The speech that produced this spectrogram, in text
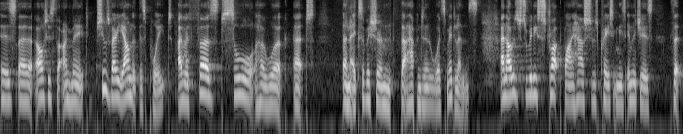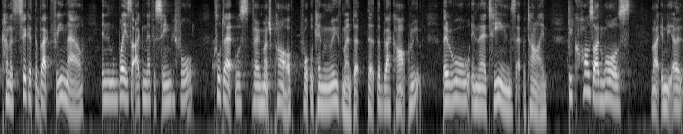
is an artist that I met. She was very young at this point. and I first saw her work at an exhibition that happened in the West Midlands. And I was just really struck by how she was creating these images that kind of figured the black female in ways that I'd never seen before. Claudette was very much part of what became a movement, the, the, the Black Art Group. They were all in their teens at the time. Because I was, like, in the uh,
